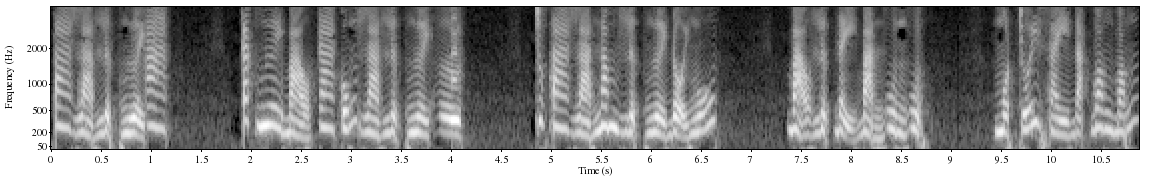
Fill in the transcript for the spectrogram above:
Ta là lực người A. các ngươi bảo ca cũng là lực người ừ. Chúng ta là năm lực người đội ngũ. Bạo lực đẩy bản ùn ụt. Một chuỗi giày đặc bong bóng.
